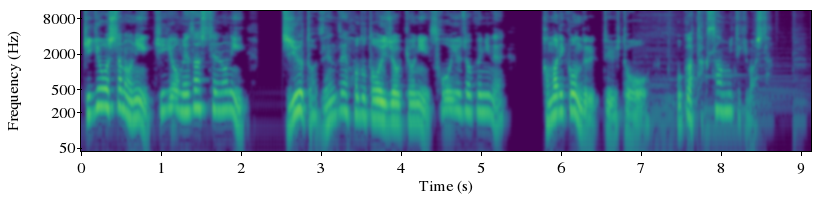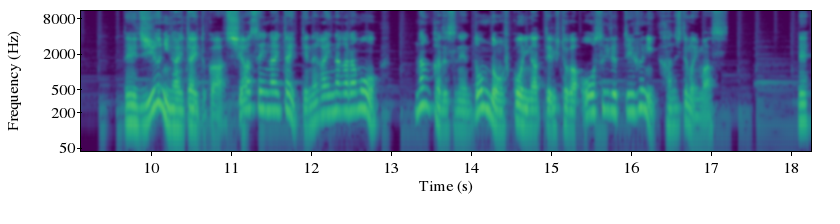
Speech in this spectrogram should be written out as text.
起業したのに、起業を目指しているのに、自由とは全然ほど遠い状況に、そういう状況にね、はまり込んでるっていう人を、僕はたくさん見てきました。で、自由になりたいとか、幸せになりたいって願いながらも、なんかですね、どんどん不幸になっている人が多すぎるっていうふうに感じてもいます。で、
